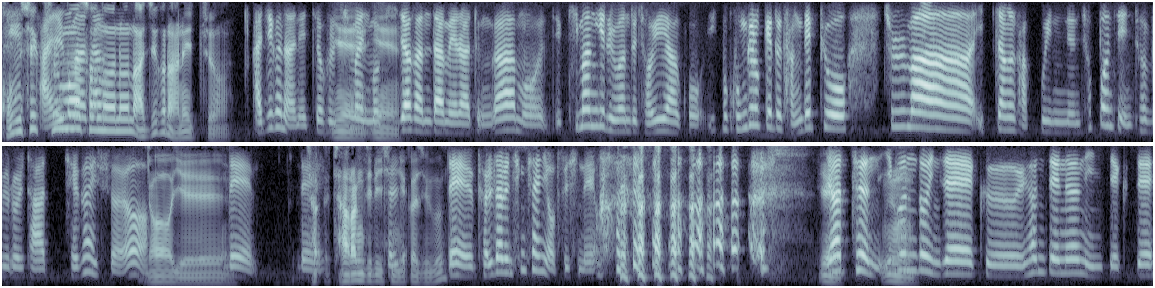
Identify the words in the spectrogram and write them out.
공식 출마 선언은 아직은 안 했죠. 아직은 안 했죠. 그렇지만 예, 뭐 예. 기자간담회라든가 뭐 김한길 의원도 저희하고 뭐 공교롭게도 당 대표 출마 입장을 갖고 있는 첫 번째 인터뷰를 다 제가 했어요. 어, 예. 네. 네. 자, 자랑질이십니까 지금? 네, 별다른 칭찬이 없으시네요. 예. 여하튼 음. 이분도 이제 그 현재는 이제 그때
